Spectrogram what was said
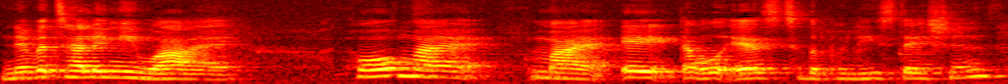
never telling me why Hold my my eight double S to the police station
